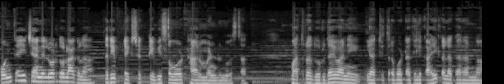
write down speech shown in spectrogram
कोणत्याही चॅनेलवर तो लागला तरी प्रेक्षक टी व्ही समोर ठाण मांडून बसतात. मात्र दुर्दैवाने या चित्रपटातील काही कलाकारांना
